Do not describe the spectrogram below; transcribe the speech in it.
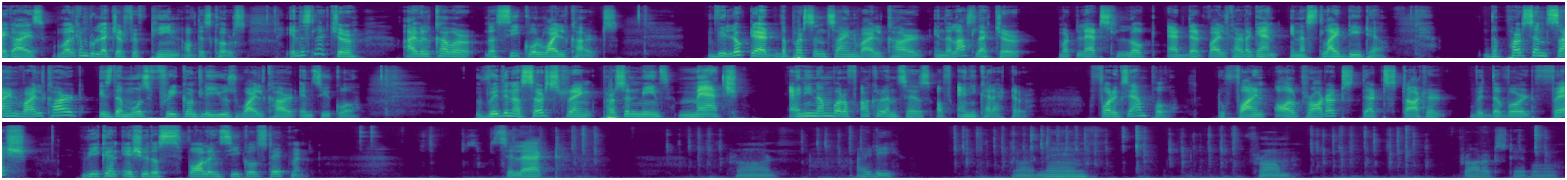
Hey guys, welcome to lecture 15 of this course. In this lecture, I will cover the SQL wildcards. We looked at the percent sign wildcard in the last lecture, but let's look at that wildcard again in a slight detail. The percent sign wildcard is the most frequently used wildcard in SQL. Within a search string, percent means match any number of occurrences of any character. For example, to find all products that started with the word fish, we can issue the following SQL statement. Select prod ID, prod name from products table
